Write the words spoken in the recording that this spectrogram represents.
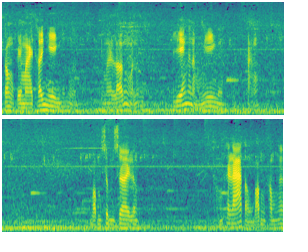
Đây có một cây mai thới nghiêng nữa mọi người cây mai lớn mà nó cái dáng nó nằm nghiêng nè thẳng. Bông sum xê luôn. Không thấy lá toàn bông không ha.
